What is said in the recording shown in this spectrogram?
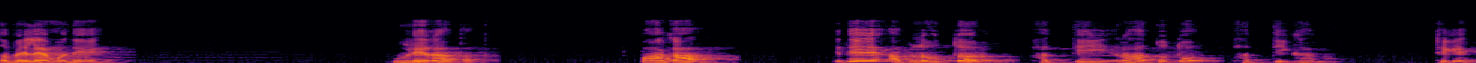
तबेल्यामध्ये घोडे राहतात. पागा. इथे आपलं उत्तर हत्ती राहतो तो हत्ती खाना ठीक आहे?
